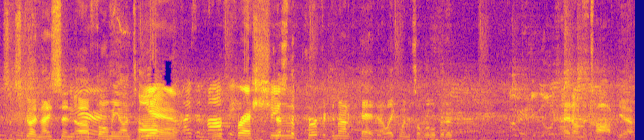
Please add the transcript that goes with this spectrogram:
This looks good. Nice and uh, foamy on top. Yeah. Nice and hoppy. Refreshing. Just the perfect amount of head. I like when it's a little bit of head on the top. Yeah.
